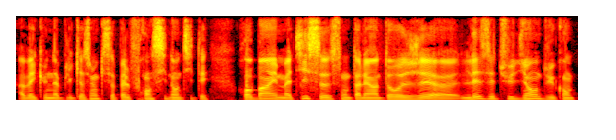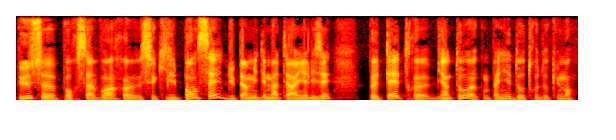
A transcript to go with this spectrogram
avec une application qui s'appelle France Identité. Robin et Mathis sont allés interroger les étudiants du campus pour savoir ce qu'ils pensaient du permis dématérialisé, peut-être bientôt accompagné d'autres documents.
